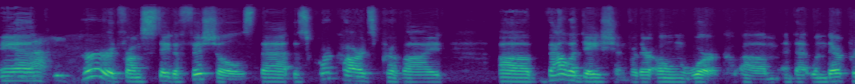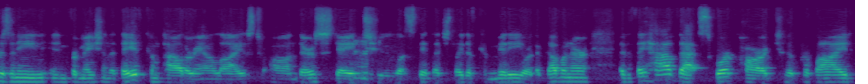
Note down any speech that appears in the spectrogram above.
And we've heard from state officials that the scorecards provide uh, validation for their own work, um, and that when they're presenting information that they've compiled or analyzed on their state to a state legislative committee or the governor, that they have that scorecard to provide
